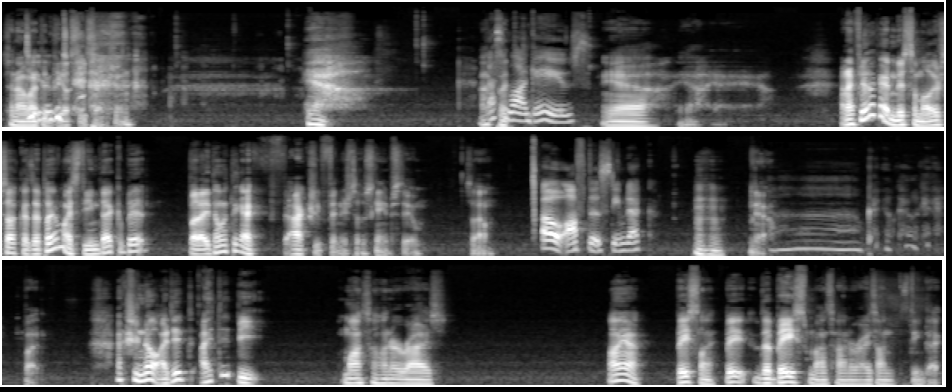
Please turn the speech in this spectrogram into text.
So now I'm at the. DLC section. Yeah. I That's put- a lot of games. yeah, yeah, yeah, yeah. And I feel like I missed some other stuff because I played on my Steam Deck a bit, but I don't think I f- actually finished those games too. So, Oh, off the Steam Deck. Mm hmm yeah. Ah, okay. Okay. Okay. But actually, no, I did. I did beat Monster Hunter Rise. Oh yeah, baseline, ba- the base Monster Hunter Rise on Steam Deck.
